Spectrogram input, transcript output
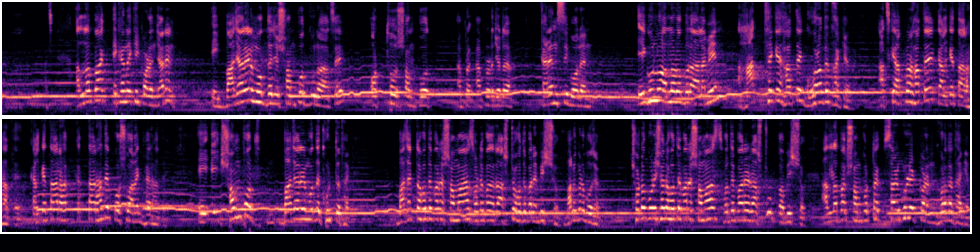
আল্লাহ পাক এখানে কি করেন জানেন? এই বাজারের মধ্যে যে সম্পদগুলো আছে, অর্থ সম্পদ, আপনার যেটা কারেন্সি বলেন, এগুলো আল্লাহ রব্বুল আলমিন হাত থেকে হাতে ঘোরাতে থাকেন। আজকে আপনার হাতে, কালকে তার হাতে। কালকে তার তার হাতে পশু আরেক ভাইয়ের হাতে। এই এই সম্পদ বাজারের মধ্যে ঘুরতে থাকে। বাজারটা হতে পারে সমাজ, হতে পারে রাষ্ট্র, হতে পারে বিশ্ব। ভালো করে বোঝেন। ছোট পরিসরে হতে পারে সমাজ, হতে পারে রাষ্ট্র বা বিশ্ব। আল্লাহ পাক সম্পদটা সার্কুলেট করেন, ঘোরাতে থাকেন।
